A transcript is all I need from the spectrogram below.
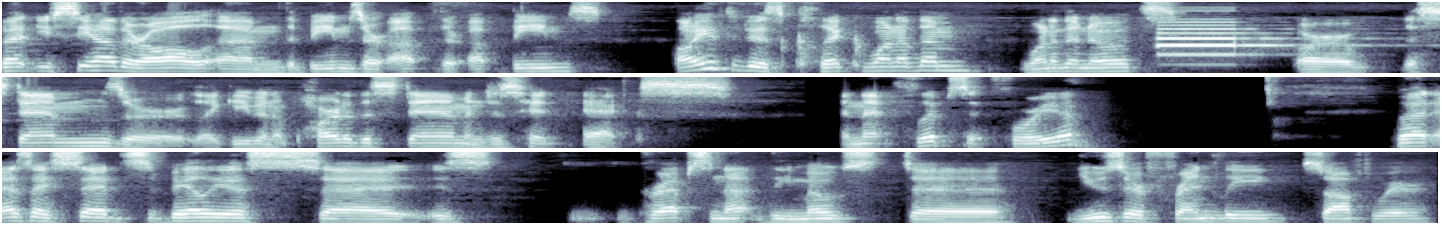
But you see how they're all, um, the beams are up, they're up beams. All you have to do is click one of them, one of the notes, or the stems, or like even a part of the stem, and just hit X. And that flips it for you. But as I said, Sibelius uh, is perhaps not the most uh, user-friendly software.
